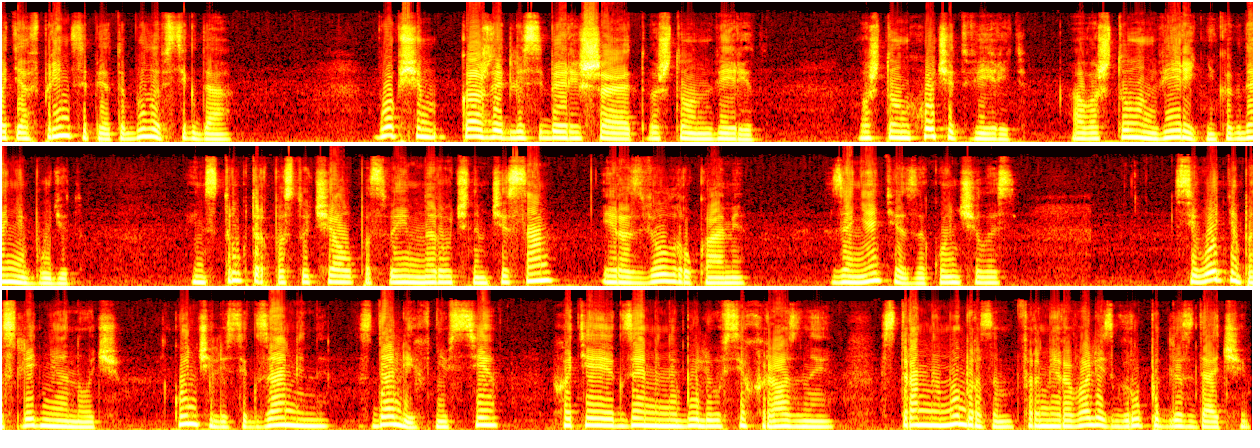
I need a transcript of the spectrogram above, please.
хотя в принципе это было всегда. В общем, каждый для себя решает, во что он верит, во что он хочет верить, а во что он верить никогда не будет. Инструктор постучал по своим наручным часам и развел руками. Занятие закончилось. Сегодня последняя ночь. Кончились экзамены, сдали их не все, хотя и экзамены были у всех разные. Странным образом формировались группы для сдачи.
